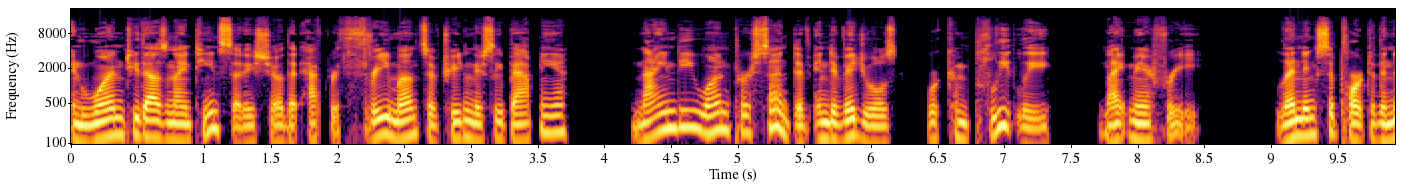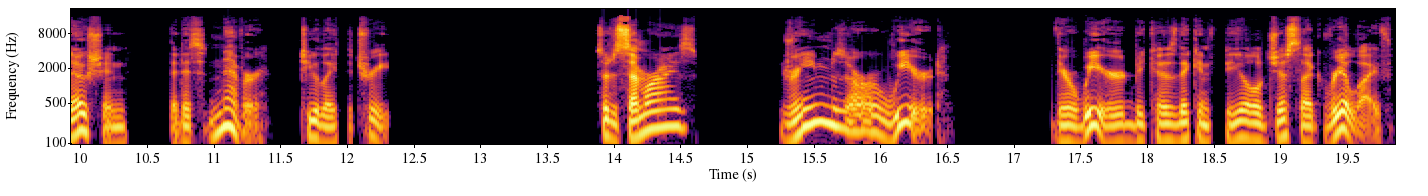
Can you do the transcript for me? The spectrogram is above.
In one 2019 study showed that after three months of treating their sleep apnea, 91% of individuals were completely nightmare free, lending support to the notion that it's never too late to treat. So, to summarize, dreams are weird They're weird because they can feel just like real life.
